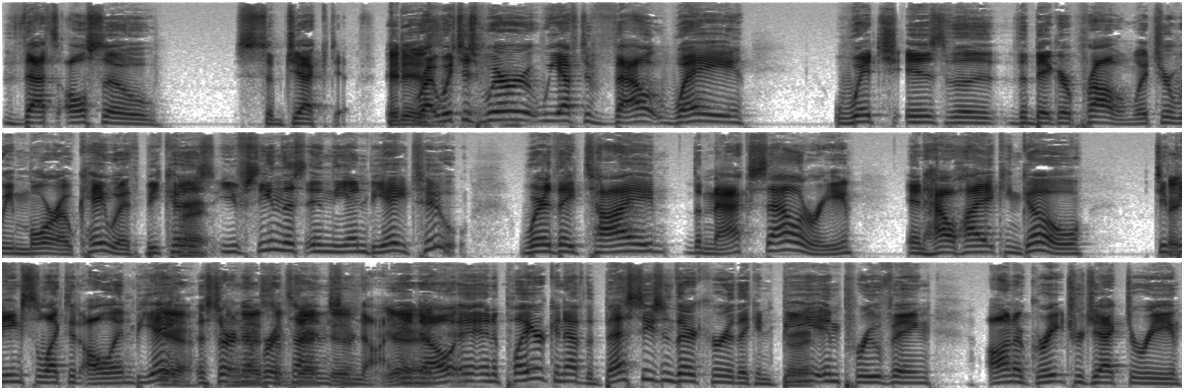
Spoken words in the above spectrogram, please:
that's also subjective. It is. Right, which is where we have to vow, weigh which is the the bigger problem, which are we more okay with because Right. you've seen this in the NBA too, where they tie the max salary and how high it can go to It- being selected all NBA Yeah, a certain number of times or not. Yeah, you know, it- and a player can have the best season of their career, they can be Right. improving on a great trajectory,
